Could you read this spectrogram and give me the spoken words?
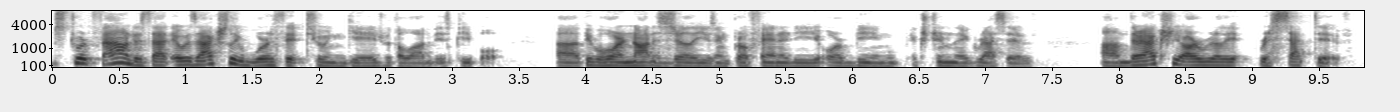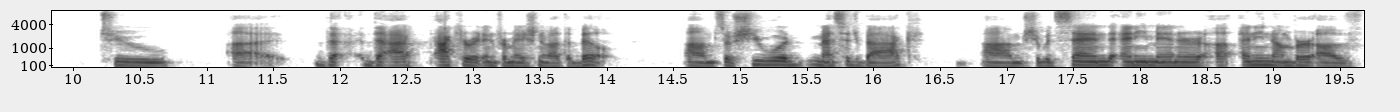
Stewart found is that it was actually worth it to engage with a lot of these people, uh, people who are not necessarily using profanity or being extremely aggressive. Um, they actually are really receptive to uh, the the ac- accurate information about the bill. Um, so she would message back. Um, she would send any manner, uh, any number of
